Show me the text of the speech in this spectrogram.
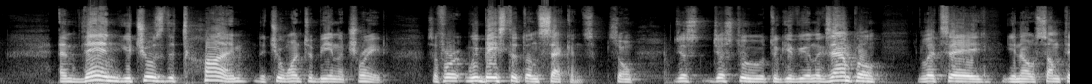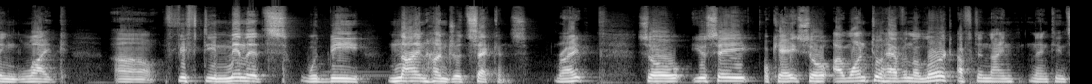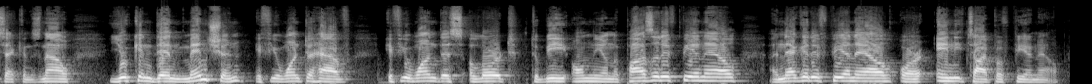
and then you choose the time that you want to be in a trade. So for we based it on seconds. So just just to to give you an example let's say you know something like uh, 15 minutes would be 900 seconds right? So you say, okay, so I want to have an alert after nine, 19 seconds. Now you can then mention if you want to have, if you want this alert to be only on a positive PNL, a negative PNL, or any type of PNL.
